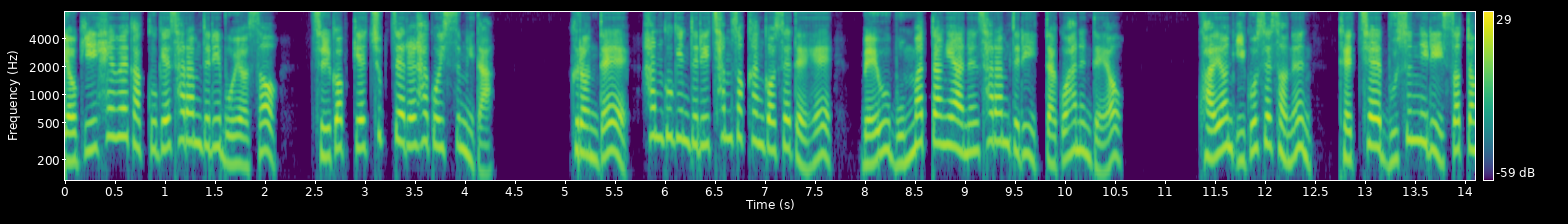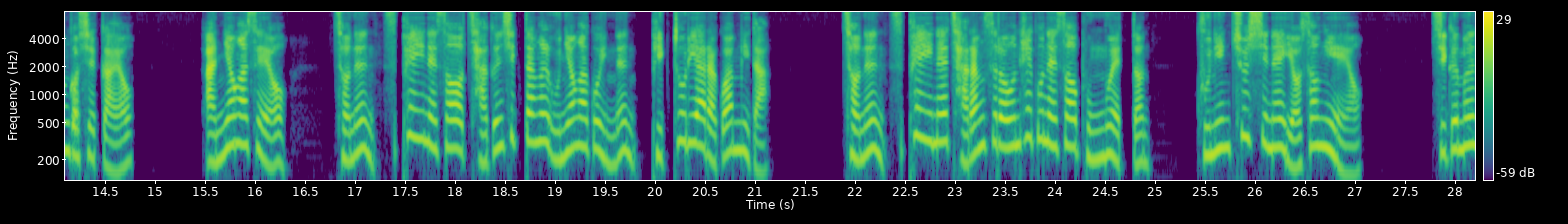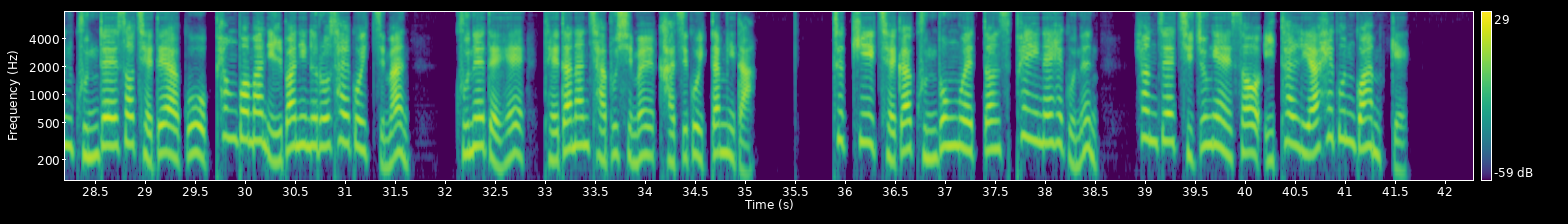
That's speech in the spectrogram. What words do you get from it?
여기 해외 각국의 사람들이 모여서 즐겁게 축제를 하고 있습니다. 그런데 한국인들이 참석한 것에 대해 매우 못마땅해하는 사람들이 있다고 하는데요. 과연 이곳에서는 대체 무슨 일이 있었던 것일까요? 안녕하세요. 저는 스페인에서 작은 식당을 운영하고 있는 빅토리아라고 합니다. 저는 스페인의 자랑스러운 해군에서 복무했던 군인 출신의 여성이에요. 지금은 군대에서 제대하고 평범한 일반인으로 살고 있지만 군에 대해 대단한 자부심을 가지고 있답니다. 특히 제가 군복무했던 스페인의 해군은 현재 지중해에서 이탈리아 해군과 함께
